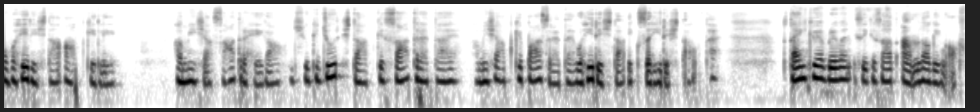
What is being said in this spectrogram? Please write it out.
और वही रिश्ता आपके लिए हमेशा साथ रहेगा। क्योंकि जो रिश्ता आपके साथ रहता है, हमेशा आपके पास रहता है, वही रिश्ता एक सही रिश्ता होता है। तो थैंक यू एवरीवन इसी के साथ I am logging off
